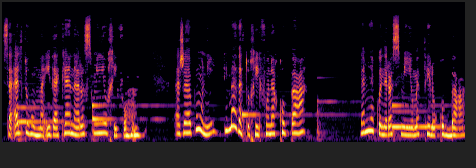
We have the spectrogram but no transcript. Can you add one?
سألتهم ما إذا كان رسمي يخيفهم. أجابوني لماذا تخيفنا قبعة؟ لم يكن رسمي يمثل قبعة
